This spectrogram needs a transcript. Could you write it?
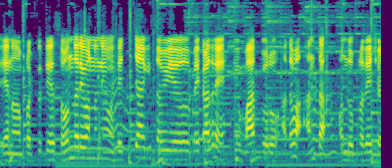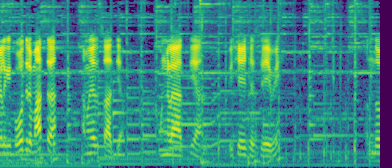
ಏನು ಪ್ರಕೃತಿಯ ಸೌಂದರ್ಯವನ್ನು ನೀವು ಹೆಚ್ಚಾಗಿ ಸವಿಯಬೇಕಾದ್ರೆ ನೀವು ಮಾತೂರು ಅಥವಾ ಅಂತ ಒಂದು ಪ್ರದೇಶಗಳಿಗೆ ಹೋದ್ರೆ ಮಾತ್ರ ಅದು ಸಾಧ್ಯ. ಮಂಗಳಾರತಿಯ ವಿಶೇಷ ಸೇವೆ. ಒಂದು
